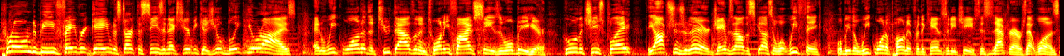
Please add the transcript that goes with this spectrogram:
prone to be favorite game to start the season next year because you'll blink your eyes and week one of the 2025 season will be here. Who will the Chiefs play? The options are there. James and I'll discuss what we think will be the week one opponent for the Kansas City Chiefs. This is after hours. That was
